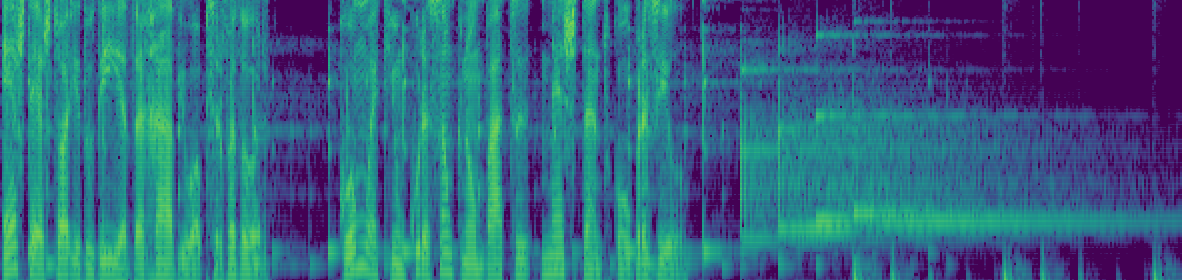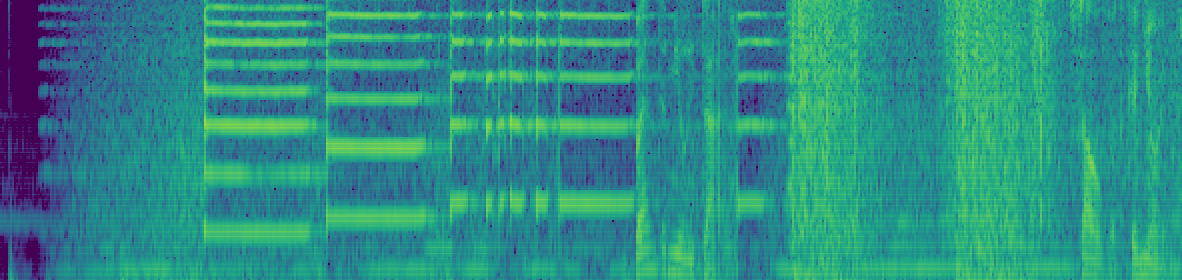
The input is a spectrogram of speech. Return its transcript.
Esta é a história do dia da Rádio Observador. Como é que um coração que não bate mexe tanto com o Brasil? Banda Militar Salva de Canhões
